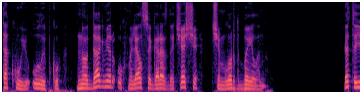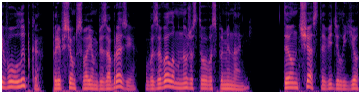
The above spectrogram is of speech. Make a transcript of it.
такую улыбку, но Дагмер ухмылялся гораздо чаще, чем лорд Бейлон. Эта его улыбка, при всем своем безобразии, вызывала множество воспоминаний. Теон часто видел ее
